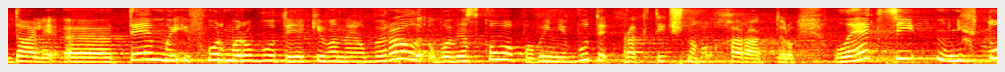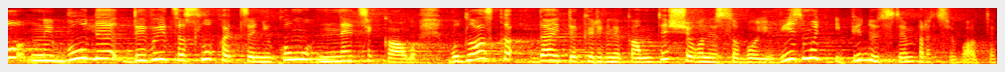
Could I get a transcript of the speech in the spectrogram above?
Далі е, теми і форми роботи, які вони обирали, обов'язково повинні бути практичного характеру. Лекцій ну, ніхто не буде дивитися, слухати це нікому не цікаво. Будь ласка, дайте керівникам те, що вони з собою візьмуть, і підуть з цим працювати.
